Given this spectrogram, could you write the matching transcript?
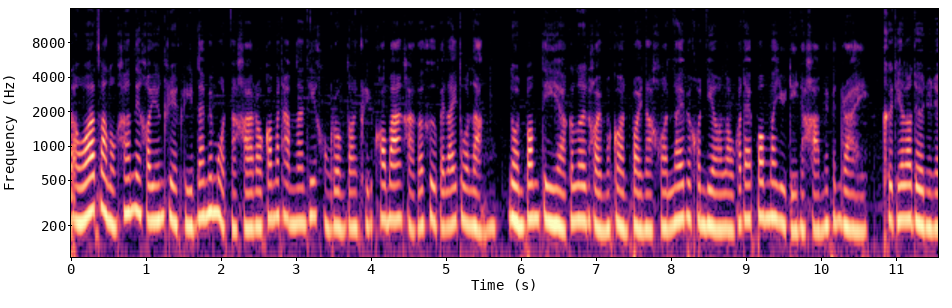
แต่ว่าฝั่งตรงข้ามเนี่ยเขายังเคลียร์คลิปได้ไม่หมดนะคะ เราก็มาทำหน้าที่ของโรมตอนคลิปเข้าบ้านค่ะ ก็คือไปไล่ตัวหลัง โดนป้อมตีอะก็เลยถอยมาก่อนปล่อยนาคอนไล่ไปคนเดียวเราก็ได้ป้อมมาอยู่ดีนะคะ ไม่เป็นไร คือที่เราเดินอยู่ใน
